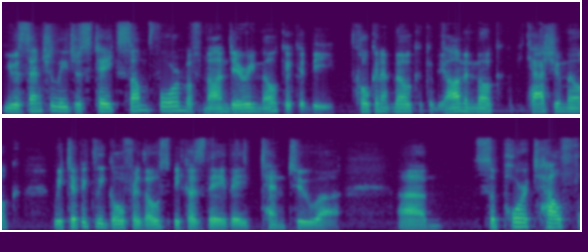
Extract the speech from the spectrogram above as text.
you essentially just take some form of non dairy milk. It could be coconut milk, it could be almond milk, it could be cashew milk. We typically go for those because they, they tend to uh, um, support health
